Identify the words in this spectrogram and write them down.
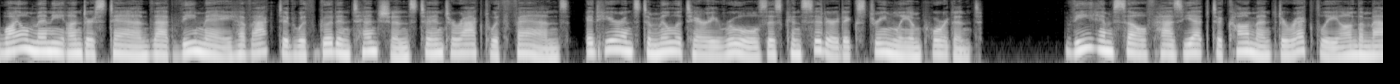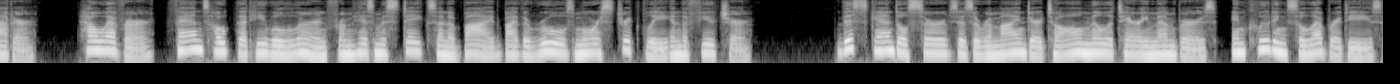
While many understand that V may have acted with good intentions to interact with fans, adherence to military rules is considered extremely important. V himself has yet to comment directly on the matter. However, Fans hope that he will learn from his mistakes and abide by the rules more strictly in the future. This scandal serves as a reminder to all military members, including celebrities,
